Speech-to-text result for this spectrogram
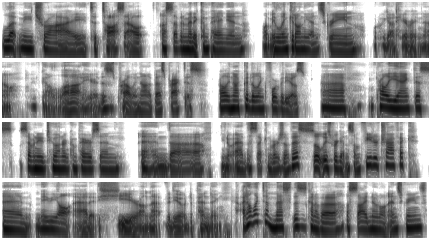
Let me try to toss out a seven minute companion. Let me link it on the end screen. What do we got here right now? We've got a lot here. This is probably not a best practice. Probably not good to link four videos. Uh, probably yank this 70 to 200 comparison and uh, you know add the second version of this. So at least we're getting some feeder traffic and maybe I'll add it here on that video depending. I don't like to mess, this is kind of a, a side note on end screens.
